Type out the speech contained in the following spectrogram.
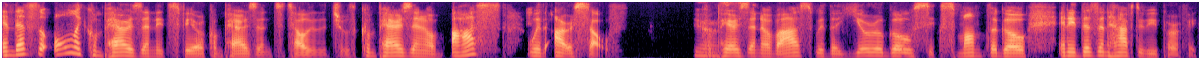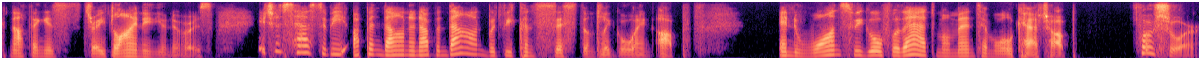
and that's the only comparison it's fair comparison to tell you the truth comparison of us with ourselves yes. comparison of us with a year ago, six months ago. And it doesn't have to be perfect. Nothing is straight line in universe. It just has to be up and down and up and down, but we consistently going up. And once we go for that, momentum will catch up for sure.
